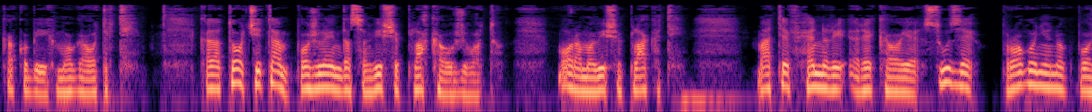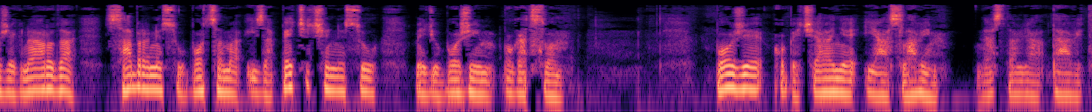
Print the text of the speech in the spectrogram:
kako bi ih mogao otrti. Kada to čitam, poželim da sam više plakao u životu. Moramo više plakati. Matev Henry rekao je, suze progonjenog Božeg naroda sabrane su u bocama i zapečećene su među Božijim bogatstvom. Božje obećanje ja slavim, nastavlja David.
